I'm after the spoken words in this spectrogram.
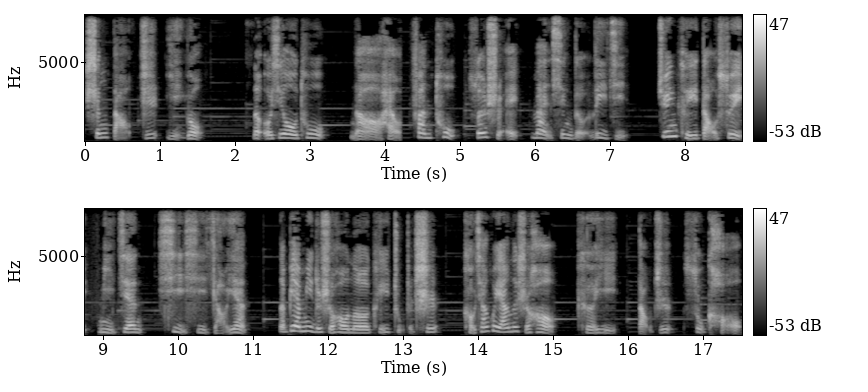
生捣汁饮用。那恶心呕吐。那还有泛吐、酸水、慢性的痢疾，均可以捣碎蜜煎，细细嚼咽。那便秘的时候呢，可以煮着吃；口腔溃疡的时候，可以捣汁漱口。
